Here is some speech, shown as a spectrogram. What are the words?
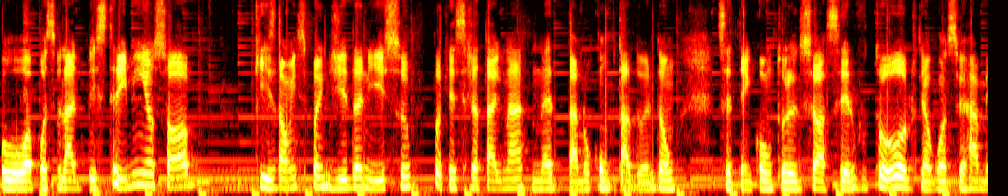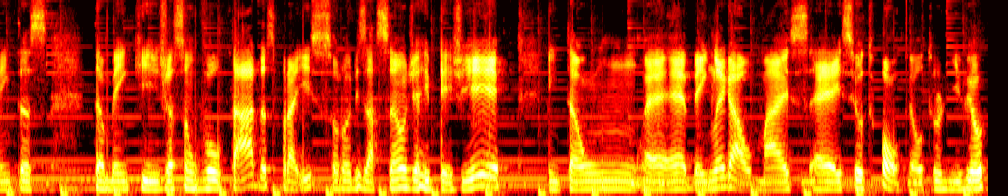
o, a possibilidade do streaming, eu só quis dar uma expandida nisso, porque você já tá ali na, né, tá no computador, então você tem controle do seu acervo todo, tem algumas ferramentas também que já são voltadas para isso, sonorização de RPG. Então é, é, bem legal, mas é esse outro ponto, é outro nível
